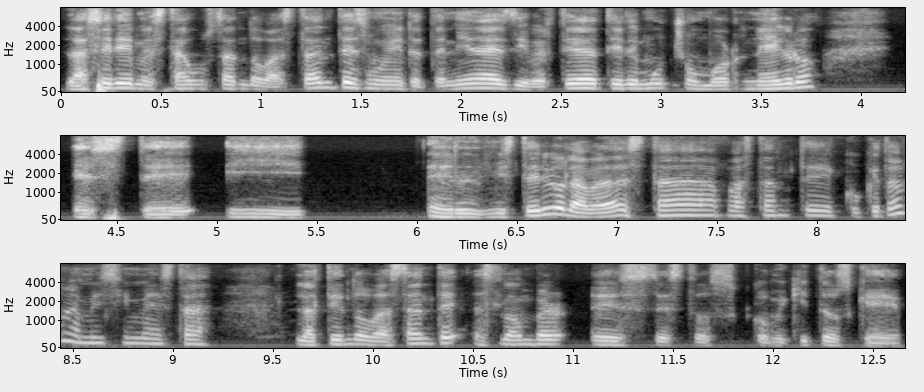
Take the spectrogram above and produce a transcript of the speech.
la serie me está gustando bastante, es muy entretenida, es divertida, tiene mucho humor negro, este, y el misterio, la verdad, está bastante coquetón. A mí sí me está latiendo bastante. Slumber es de estos comiquitos que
